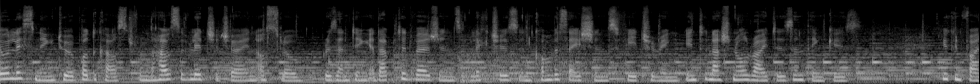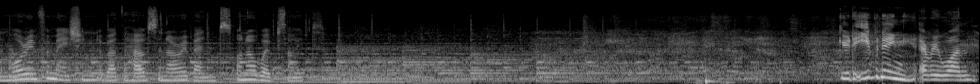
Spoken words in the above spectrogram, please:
You're listening to a podcast from the House of Literature in Oslo, presenting adapted versions of lectures and conversations featuring international writers and thinkers. You can find more information about the house and our events on our website. Good evening, everyone,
